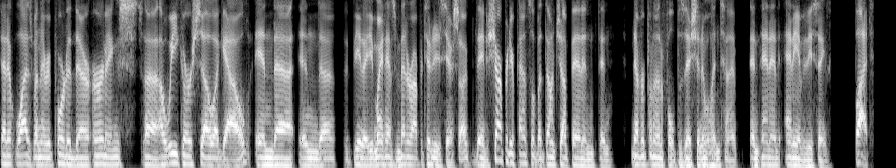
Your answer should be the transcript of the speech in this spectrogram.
than it was when they reported their earnings uh, a week or so ago, and uh, and uh, you know you might have some better opportunities here. So sharpen your pencil, but don't jump in and, and never put on a full position at one time, and and, and any of these things. But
